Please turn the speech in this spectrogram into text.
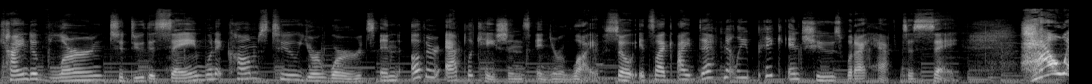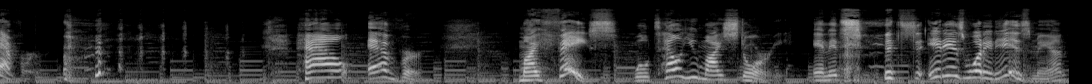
kind of learn to do the same when it comes to your words and other applications in your life. So it's like I definitely pick and choose what I have to say. However, however, my face will tell you my story. And it's it's it is what it is, man.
